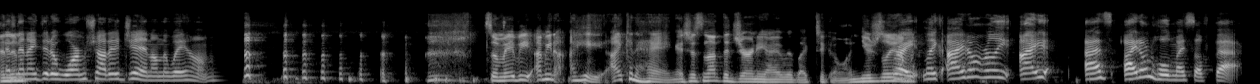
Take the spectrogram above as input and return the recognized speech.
And, And, then, I did a warm shot of gin on the way home. so maybe I mean I hey, I can hang. It's just not the journey I would like to go on. Usually I'm right. Like I don't really I as I don't hold myself back,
